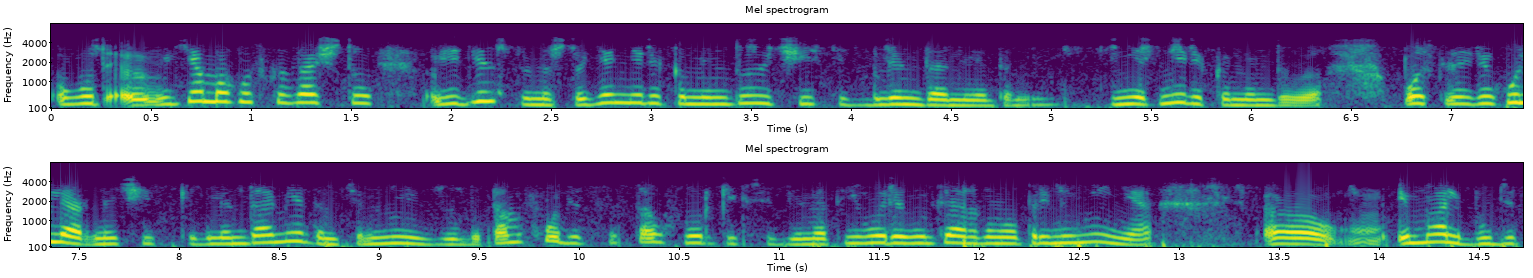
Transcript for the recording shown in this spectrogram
Вот э, я могу сказать, что единственное, что я не рекомендую чистить блиндомедом. Нет, не рекомендую. После регулярной чистки блиндомедом темнеют зубы. Там входит состав хлоргексидин. От его регулярного применения э, эмаль будет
